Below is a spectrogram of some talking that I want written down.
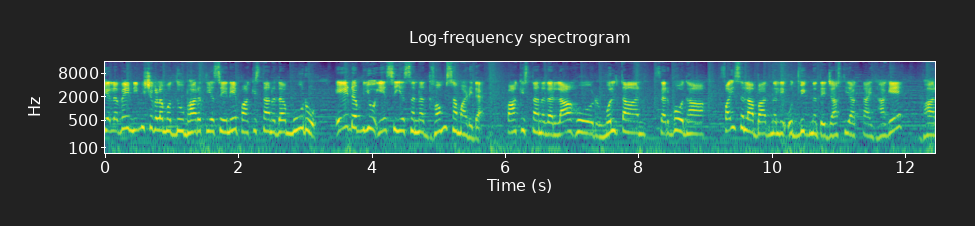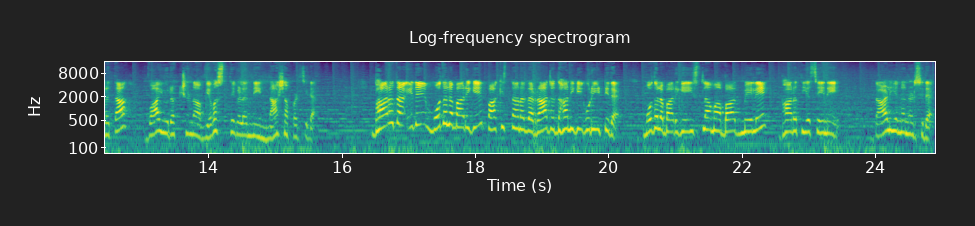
ಕೆಲವೇ ನಿಮಿಷಗಳ ಮೊದಲು ಭಾರತೀಯ ಸೇನೆ ಪಾಕಿಸ್ತಾನದ ಮೂರು ಎಡಬ್ಲ್ಯೂಎಸಿಎಸ್ ಅನ್ನ ಧ್ವಂಸ ಮಾಡಿದೆ. ಪಾಕಿಸ್ತಾನದ ಲಾಹೋರ್, ಮುಲ್ತಾನ್ ಸರ್ಗೋಧಾ ಫೈಸಲಾಬಾದ್ನಲ್ಲಿ ಉದ್ವಿಗ್ನತೆ ಜಾಸ್ತಿ ಆಗ್ತಾ ಇದ್ದ ಹಾಗೆ ಭಾರತ ವಾಯು ರಕ್ಷಣಾ ವ್ಯವಸ್ಥೆಗಳನ್ನೇ ನಾಶಪಡಿಸಿದೆ. ಭಾರತ ಇದೇ ಮೊದಲ ಬಾರಿಗೆ ಪಾಕಿಸ್ತಾನದ ರಾಜಧಾನಿಗೆ ಗುರಿ ಇಟ್ಟಿದೆ ಮೊದಲ ಬಾರಿಗೆ ಇಸ್ಲಾಮಾಬಾದ್ ಮೇಲೆ ಭಾರತೀಯ ಸೇನೆ ದಾಳಿಯನ್ನು ನಡೆಸಿದೆ.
